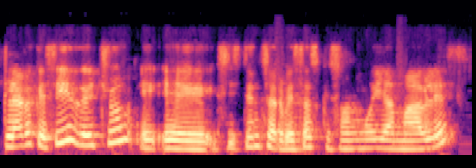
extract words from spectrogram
Claro que sí, de hecho eh, eh, existen cervezas que son muy amables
